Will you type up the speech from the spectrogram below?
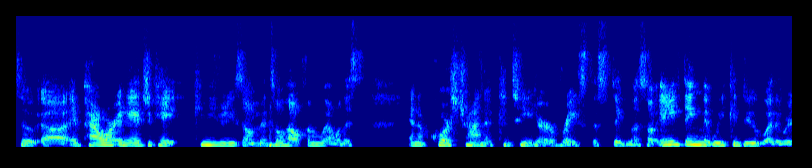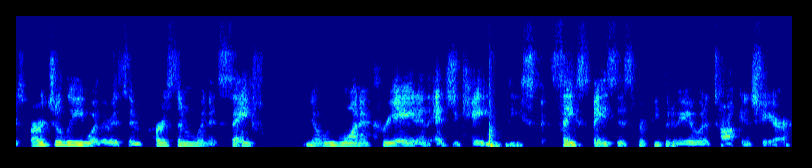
to uh, empower and educate communities on mental health and wellness. And of course, trying to continue to erase the stigma. So, anything that we can do, whether it's virtually, whether it's in person when it's safe, you know we want to create and educate these safe spaces for people to be able to talk and share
